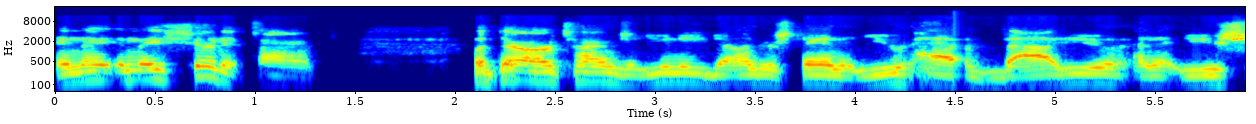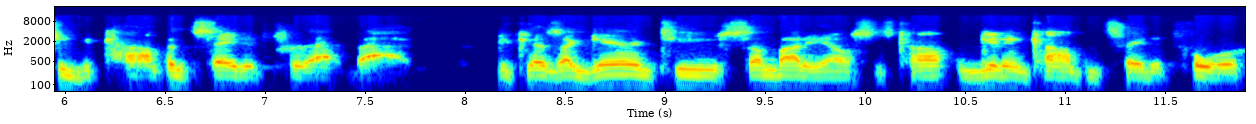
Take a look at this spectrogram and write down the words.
and they and they should at times. But there are times that you need to understand that you have value and that you should be compensated for that value because I guarantee you somebody else is comp- getting compensated for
